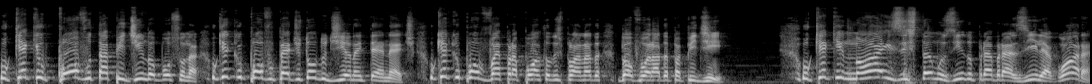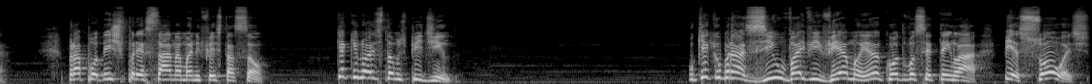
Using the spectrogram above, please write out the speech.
O que que o povo está pedindo ao Bolsonaro? O que que o povo pede todo dia na internet? O que que o povo vai para a porta do Esplanada do Alvorada para pedir? O que que nós estamos indo para Brasília agora para poder expressar na manifestação? O que que nós estamos pedindo? O que que o Brasil vai viver amanhã quando você tem lá pessoas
